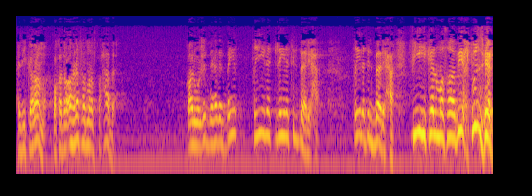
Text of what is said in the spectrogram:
هذه كرامة وقد رآها نفر من الصحابة. قالوا وجدنا هذا البيت طيلة ليلة البارحة. طيلة البارحة. فيه كالمصابيح تزهر.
